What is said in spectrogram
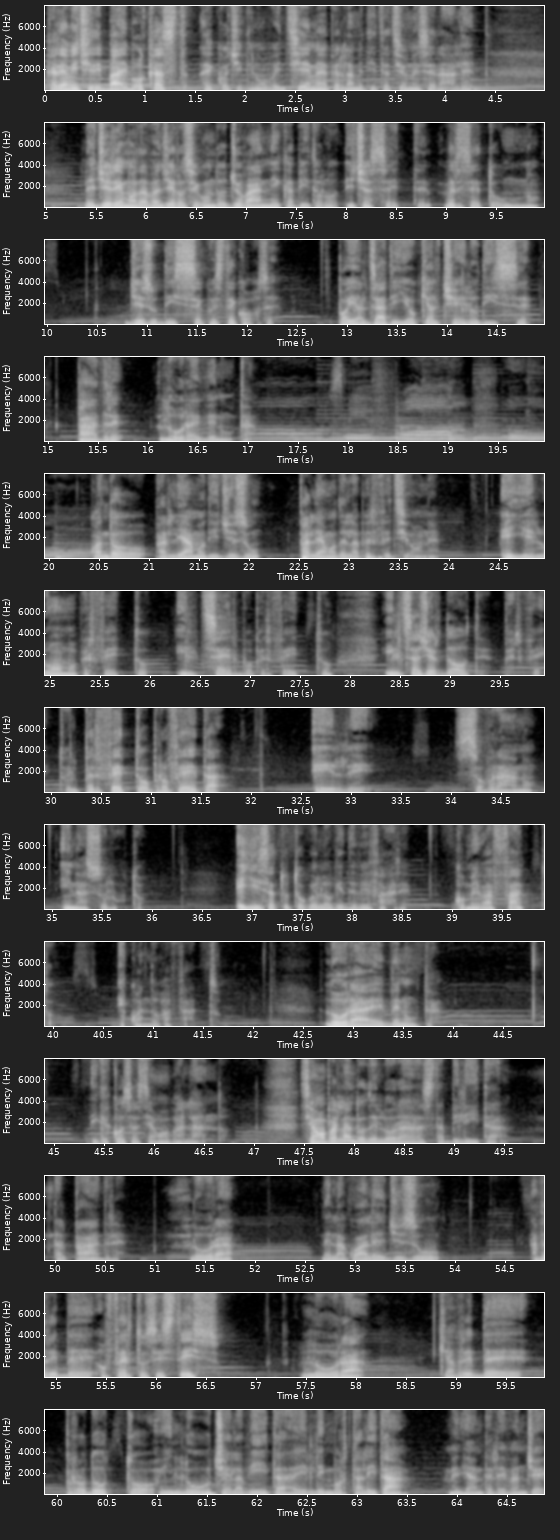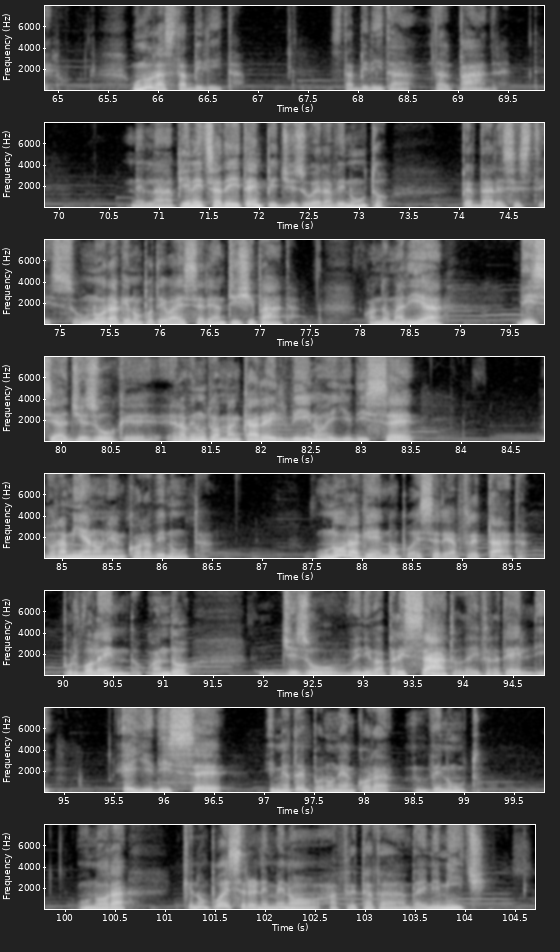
Cari amici di Biblecast, eccoci di nuovo insieme per la meditazione serale. Leggeremo da Vangelo secondo Giovanni, capitolo 17, versetto 1. Gesù disse queste cose. Poi alzati gli occhi al cielo disse, Padre, l'ora è venuta. Quando parliamo di Gesù, parliamo della perfezione. Egli è l'uomo perfetto, il servo perfetto, il sacerdote perfetto, il perfetto profeta e il re sovrano in assoluto. Egli sa tutto quello che deve fare, come va fatto e quando va fatto. L'ora è venuta. Di che cosa stiamo parlando? Stiamo parlando dell'ora stabilita dal Padre, l'ora nella quale Gesù avrebbe offerto se stesso, l'ora che avrebbe prodotto in luce la vita e l'immortalità mediante l'Evangelo. Un'ora stabilita, stabilita dal Padre. Nella pienezza dei tempi Gesù era venuto per dare se stesso, un'ora che non poteva essere anticipata. Quando Maria disse a Gesù che era venuto a mancare il vino, egli disse, l'ora mia non è ancora venuta un'ora che non può essere affrettata, pur volendo. Quando Gesù veniva pressato dai fratelli, egli disse, il mio tempo non è ancora venuto. Un'ora che non può essere nemmeno affrettata dai nemici.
